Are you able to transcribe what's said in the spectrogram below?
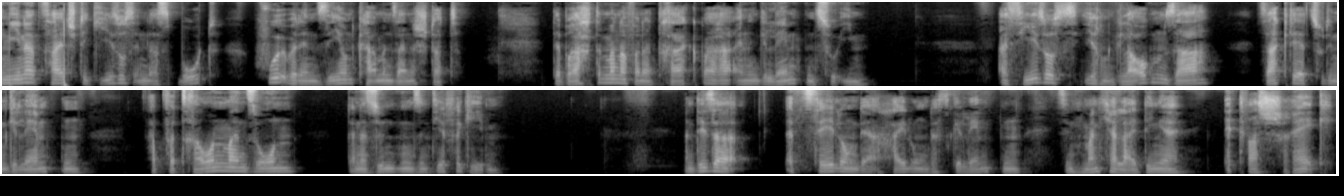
In jener Zeit stieg Jesus in das Boot, fuhr über den See und kam in seine Stadt. Da brachte man auf einer Tragbare einen Gelähmten zu ihm. Als Jesus ihren Glauben sah, sagte er zu dem Gelähmten, Hab Vertrauen, mein Sohn, deine Sünden sind dir vergeben. An dieser Erzählung der Heilung des Gelähmten sind mancherlei Dinge etwas schräg.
